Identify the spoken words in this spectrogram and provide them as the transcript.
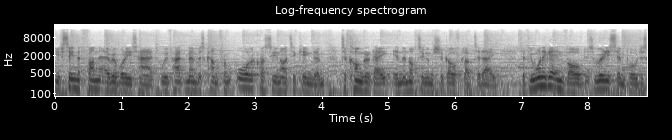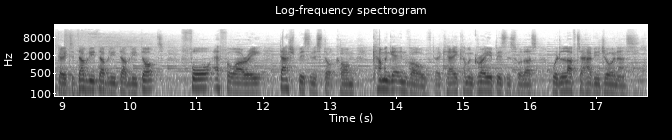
You've seen the fun that everybody's had. We've had members come from all across the United Kingdom to congregate in the Nottinghamshire Golf Club today. So if you want to get involved, it's really simple. Just go to www for fore-business.com. Come and get involved, okay? Come and grow your business with us. We'd love to have you join us.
